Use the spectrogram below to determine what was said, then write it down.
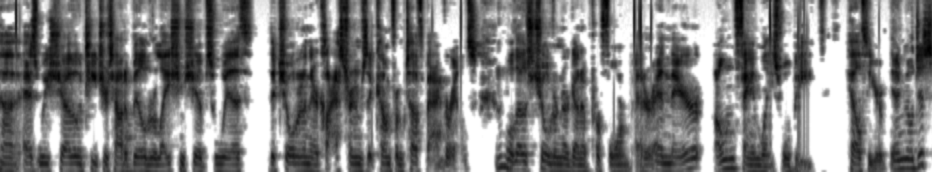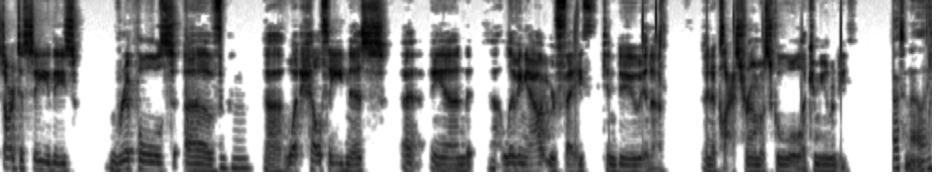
uh, as we show teachers how to build relationships with the children in their classrooms that come from tough backgrounds, mm-hmm. well, those children are going to perform better and their own families will be healthier. And you'll just start to see these ripples of mm-hmm. uh, what healthiness uh, and uh, living out your faith can do in a in a classroom, a school, a community. Definitely.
